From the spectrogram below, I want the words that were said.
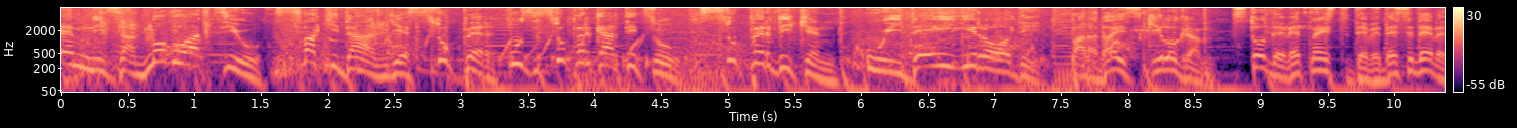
Spremni za novu akciju. Svaki dan je super uz super karticu. Super vikend u ideji i rodi. Paradajz kilogram 119,99.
